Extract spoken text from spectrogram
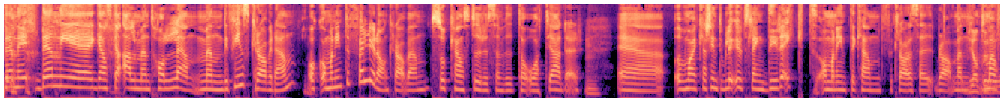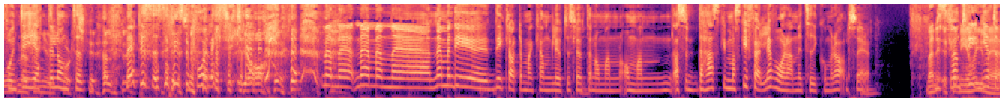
Den är, den är ganska allmänt hållen, men det finns krav i den. Och om man inte följer de kraven så kan styrelsen vidta åtgärder. Eh, och man kanske inte blir utslängd direkt om man inte kan förklara sig bra. Men man får inte jättelång tid. Nej, precis. Det finns för få elektriker. Ja. men, eh, nej, men, eh, nej, men det, är, det är klart att man kan bli utesluten om man, om man, alltså det här ska, man ska ju följa våran etik och moral, så är det. Men, Det ska för vara en trygghet med- att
